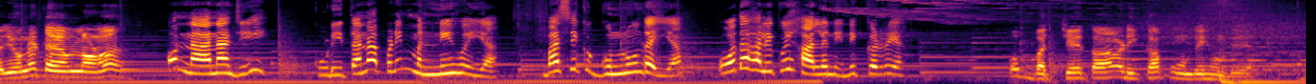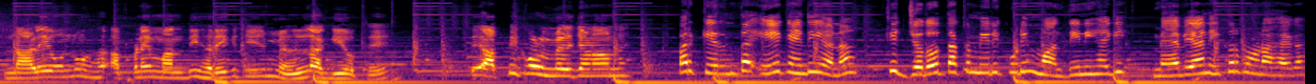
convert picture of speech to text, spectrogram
ਹਜੇ ਉਹਨੇ ਟਾਈਮ ਲਾਉਣਾ। ਉਹ ਨਾ ਨਾ ਜੀ ਕੁੜੀ ਤਾਂ ਨਾ ਆਪਣੀ ਮੰਨੀ ਹੋਈ ਆ। ਬਸ ਇੱਕ ਗੁੰਨੂ ਦਾ ਹੀ ਆ। ਉਹਦਾ ਹਲੇ ਕੋਈ ਹੱਲ ਨਹੀਂ ਨਿਕਲ ਰਿਹਾ। ਉਹ ਬੱਚੇ ਤਾਂ ਅੜੀਕਾ ਪਾਉਂਦੇ ਹੀ ਹੁੰਦੇ ਆ। ਨਾਲੇ ਉਹਨੂੰ ਹ- ਆਪਣੇ ਮਨ ਦੀ ਹਰੇਕ ਚੀਜ਼ ਮਿਲਣ ਲੱਗੀ ਉੱਥੇ। ਤੇ ਆਪੇ ਕੋਲ ਮਿਲ ਜਾਣਾ ਉਹਨੇ। ਪਰ ਕਿਰਨ ਤਾਂ ਇਹ ਕਹਿੰਦੀ ਆ ਨਾ ਕਿ ਜਦੋਂ ਤੱਕ ਮੇਰੀ ਕੁੜੀ ਮੰਨਦੀ ਨਹੀਂ ਹੈਗੀ ਮੈਂ ਵਿਆਹ ਨਹੀਂ ਕਰਵਾਉਣਾ ਹੈਗਾ।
